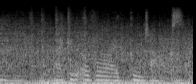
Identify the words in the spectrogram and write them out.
I can override Glinthawks.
